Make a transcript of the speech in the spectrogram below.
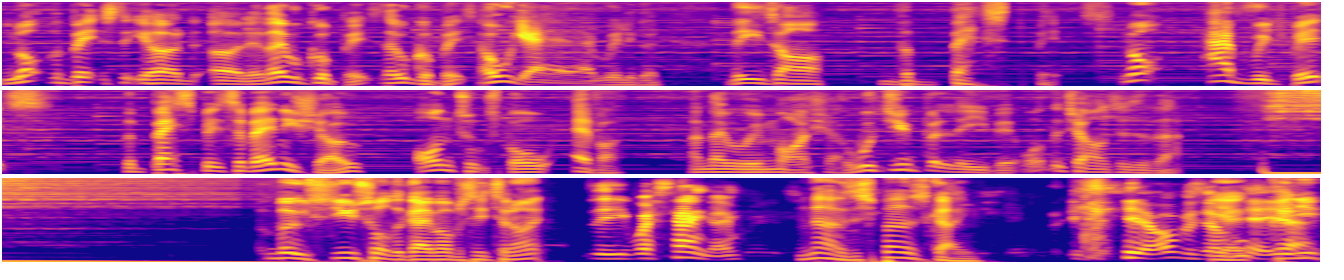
not the bits that you heard earlier. They were good bits. They were good bits. Oh, yeah, they're really good. These are the best bits. Not average bits, the best bits of any show on Talksport ever. And they were in my show. Would you believe it? What are the chances of that? Moose, you saw the game obviously tonight. The West Ham game. No, the Spurs game. yeah, obviously I'm here. can Yeah. you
